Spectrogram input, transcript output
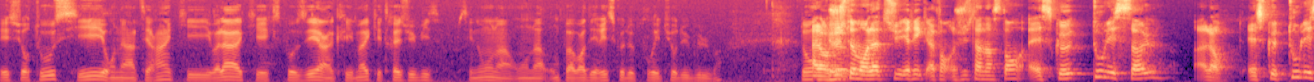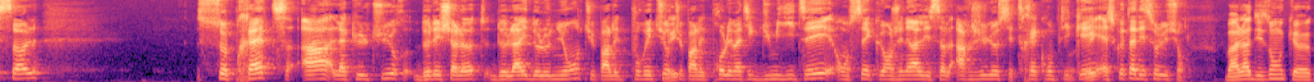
et surtout si on a un terrain qui, voilà, qui est exposé à un climat qui est très humide. Sinon, on, a, on, peut avoir des risques de pourriture du bulbe. Donc, alors justement là-dessus, Eric, attends juste un instant. Est-ce que tous les sols, alors est-ce que tous les sols se prête à la culture de l'échalote, de l'ail, de l'oignon. Tu parlais de pourriture, tu parlais de problématiques d'humidité. On sait qu'en général, les sols argileux, c'est très compliqué. Est-ce que tu as des solutions? Bah là, disons qu'il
